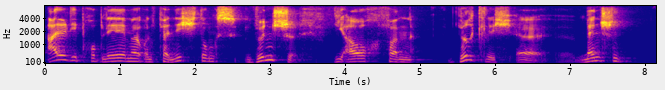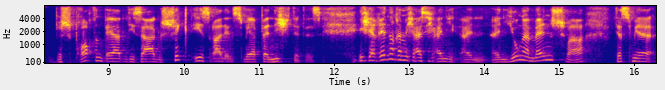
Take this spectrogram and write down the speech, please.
all die Probleme und Vernichtungswünsche, die auch von wirklich äh, Menschen besprochen werden, die sagen, schickt Israel ins Meer, vernichtet es. Ich erinnere mich, als ich ein, ein, ein junger Mensch war, dass mir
